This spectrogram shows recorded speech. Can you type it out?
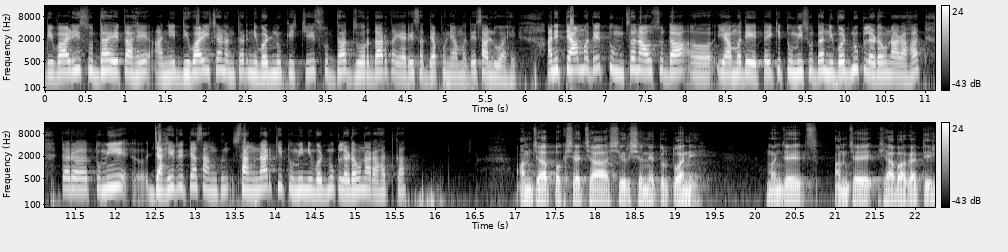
दिवाळीसुद्धा येत आहे आणि दिवाळीच्या नंतर निवडणुकीची सुद्धा जोरदार तयारी सध्या पुण्यामध्ये चालू आहे. आणि त्यामध्ये तुमचं नावसुद्धा यामध्ये येतं आहे की तुम्हीसुद्धा निवडणूक लढवणार आहात. तर तुम्ही जाहीररित्या सांग सांगणार की तुम्ही निवडणूक लढवणार आहात का? आमच्या पक्षाच्या शीर्ष नेतृत्वाने म्हणजेच आमचे ह्या भागातील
